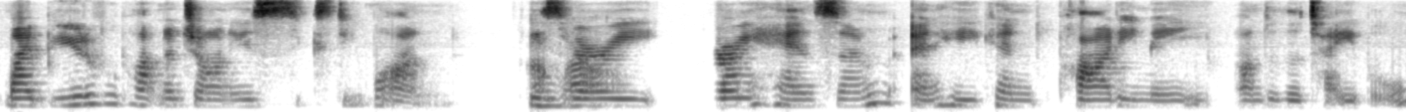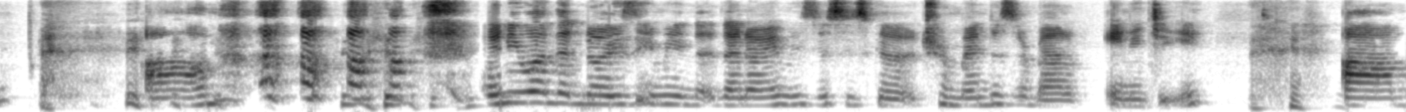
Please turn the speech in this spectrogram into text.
My beautiful partner John is 61. He's oh, wow. very, very handsome, and he can party me under the table. Um, anyone that knows him, they know him, he's just he's got a tremendous amount of energy. Um,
